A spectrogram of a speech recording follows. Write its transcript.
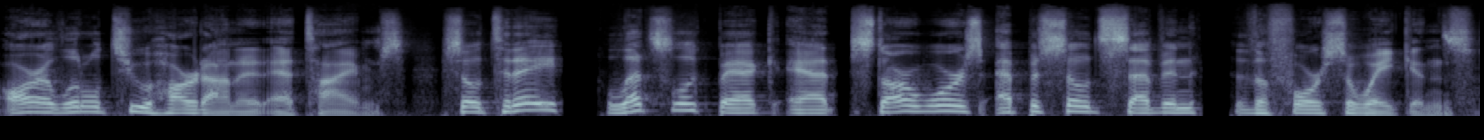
are a little too hard on it at times. So today, let's look back at Star Wars Episode 7 The Force Awakens.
